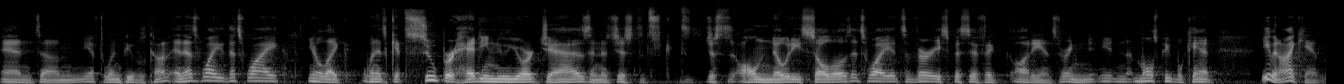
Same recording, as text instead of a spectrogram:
and um, you have to win people's con. And that's why that's why you know like when it gets super heady New York jazz and it's just it's, just all notey solos. It's why it's a very specific audience. Very most people can't, even I can't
